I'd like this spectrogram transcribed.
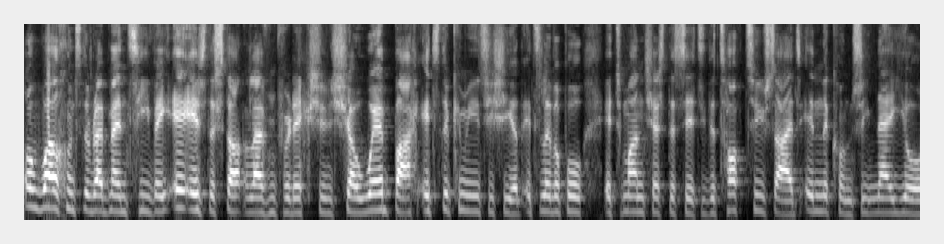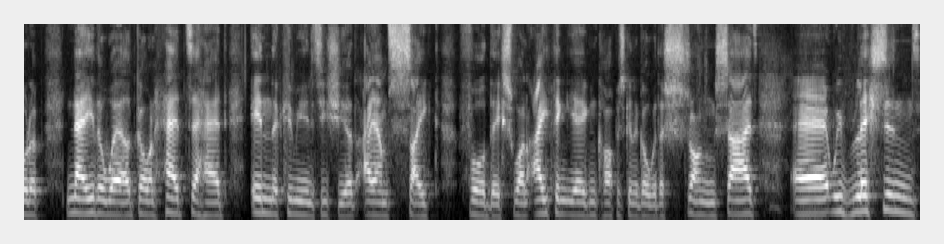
and welcome to the Red Men TV. It is the Start 11 prediction show. We're back. It's the Community Shield. It's Liverpool. It's Manchester City. The top two sides in the country, nay Europe, nay the world, going head to head in the Community Shield. I am psyched for this one. I think Jurgen Klopp is going to go with a strong side. Uh, we've listened.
